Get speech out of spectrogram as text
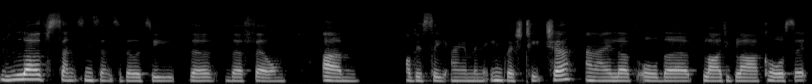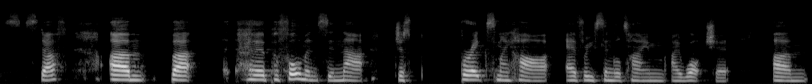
love Sense and Sensibility, the the film. Um, obviously, I am an English teacher and I love all the blah blah corsets stuff. Um, but her performance in that just breaks my heart every single time I watch it. Um,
